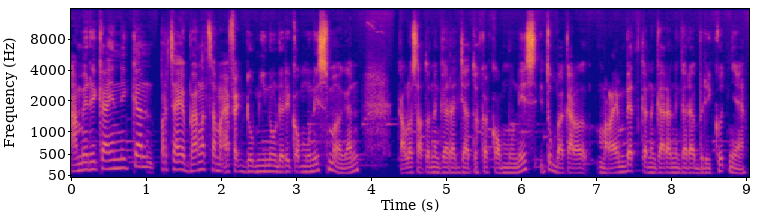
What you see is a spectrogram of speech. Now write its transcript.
Amerika ini kan percaya banget sama efek domino dari komunisme kan? Kalau satu negara jatuh ke komunis Itu bakal merembet ke negara-negara berikutnya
